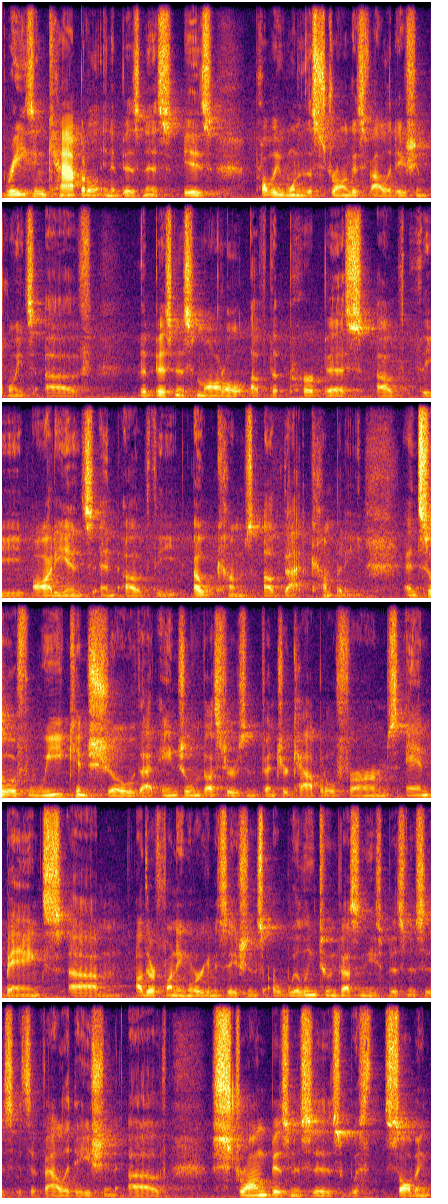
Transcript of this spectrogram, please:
raising capital in a business is probably one of the strongest validation points of the business model, of the purpose, of the audience, and of the outcomes of that company. And so, if we can show that angel investors and venture capital firms and banks, um, other funding organizations are willing to invest in these businesses, it's a validation of strong businesses with solving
